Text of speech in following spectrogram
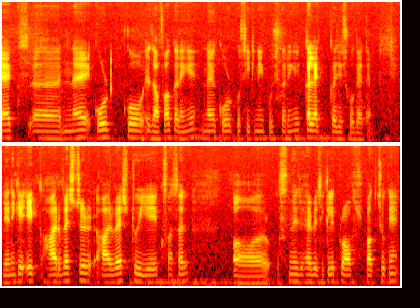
टैक्स नए कोड को इजाफा करेंगे, नए कोड को सीखने की कोशिश करेंगे कलेक्ट का जिसको कहते हैं। यानी कि एक हार्वेस्टर हार्वेस्ट हुई है एक फ़सल और उसमें जो है बेसिकली क्रॉप्स पक चुके हैं।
